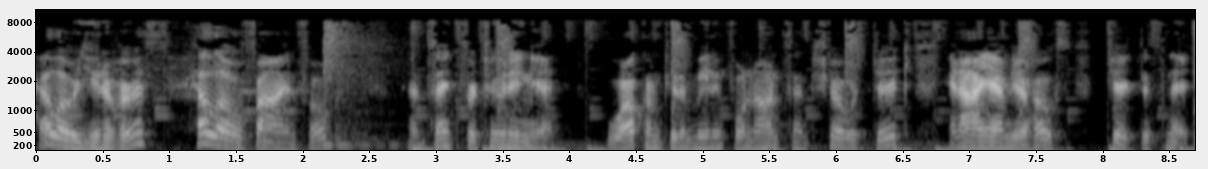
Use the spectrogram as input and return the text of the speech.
Hello, universe. Hello, fine folks. And thanks for tuning in. Welcome to the Meaningful Nonsense Show with Jake, and I am your host, Jake the Snake.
